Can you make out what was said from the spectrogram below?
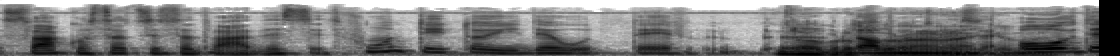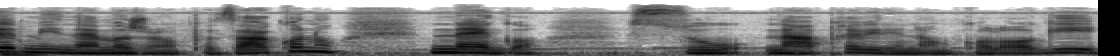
svako srce za 20 funti i to ide u te Dobro, dobrotvorne. Ovde mi ne možemo po zakonu, nego su napravili na onkologiji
